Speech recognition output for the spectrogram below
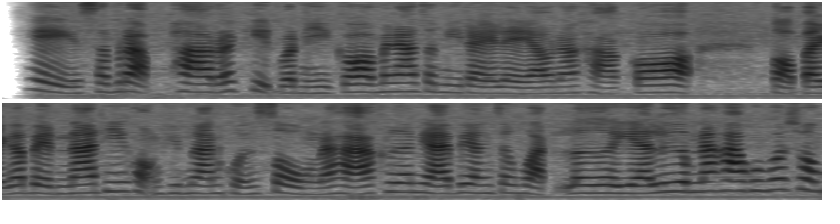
โอเคสำหรับภารกิจวันนี้ก็ไม่น่าจะมีอะไรแล้วนะคะ ก็ ต่อไปก็เป็นหน้าที่ของทีมงานขนส่งนะคะ เคลื่อนย้ายไปยังจังหวัดเลย อย่าลืมนะคะคุณผู้ชม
